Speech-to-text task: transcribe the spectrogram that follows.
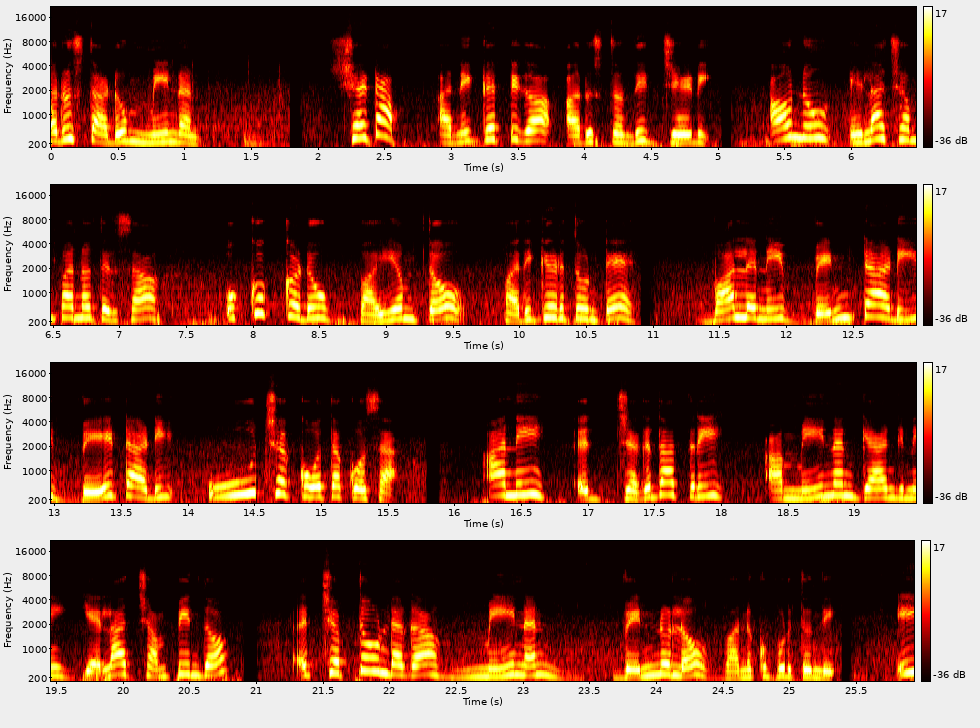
అరుస్తాడు మీనన్. షటప్ అని గట్టిగా అరుస్తుంది జేడి. అవును ఎలా చంపానో తెలుసా? ఒక్కొక్కడు భయంతో పరిగెడుతుంటే వాళ్ళని వెంటాడి వేటాడి ఊచ కోత కోసా అని జగదాత్రి ఆ మీనన్ గ్యాంగ్ని ఎలా చంపిందో చెప్తూ ఉండగా మీనన్ వెన్నులో వణుకు పుడుతుంది. ఈ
